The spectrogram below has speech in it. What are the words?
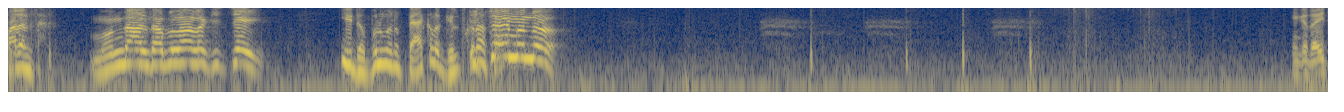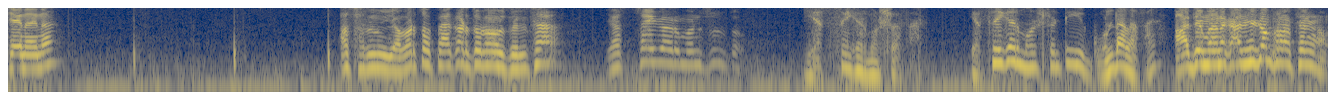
పదండి సార్ ముందు వాళ్ళ డబ్బులు వాళ్ళకి ఇచ్చేయి. ఈ డబ్బులు మనం పేకలో గెలుచుకున్నాం. ముందు. ఇంకా దయచేయనాయనా అసలు నువ్వు ఎవరితో పేకాడుతున్నావో తెలుసా? ఎస్ఐ గారు మనుషులతో. ఎస్ఐ గారు మనుషులా సార్? ఎస్ఐ గారు మనుషులు అంటే ఈ గుండాలా సార్? అది మనకు అధిక ప్రసంగం.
